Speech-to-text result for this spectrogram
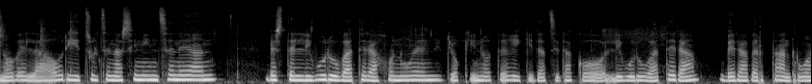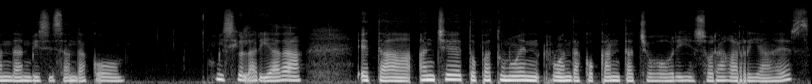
novela hori itzultzen hasi nintzenean, beste liburu batera jo nuen Jokin Otegik idatzitako liburu batera, bera bertan Ruandan bizi izandako misiolaria da eta antxe topatu nuen Ruandako kantatxo hori soragarria, ez?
